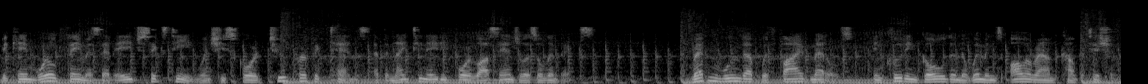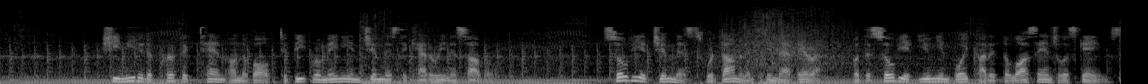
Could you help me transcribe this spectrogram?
became world famous at age 16 when she scored two perfect tens at the 1984 Los Angeles Olympics. Retton wound up with five medals, including gold in the women's all-around competition. She needed a perfect 10 on the vault to beat Romanian gymnast Ecaterina Szabo. Soviet gymnasts were dominant in that era, but the Soviet Union boycotted the Los Angeles Games.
